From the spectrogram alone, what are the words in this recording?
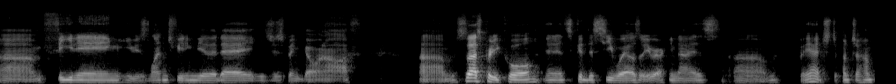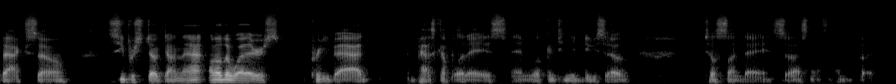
um, feeding. He was lunch feeding the other day. He's just been going off. Um, so that's pretty cool. And it's good to see whales that we recognize. Um, but yeah, just a bunch of humpbacks. So super stoked on that. Although the weather's pretty bad the past couple of days and we'll continue to do so till Sunday. So that's not fun. But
